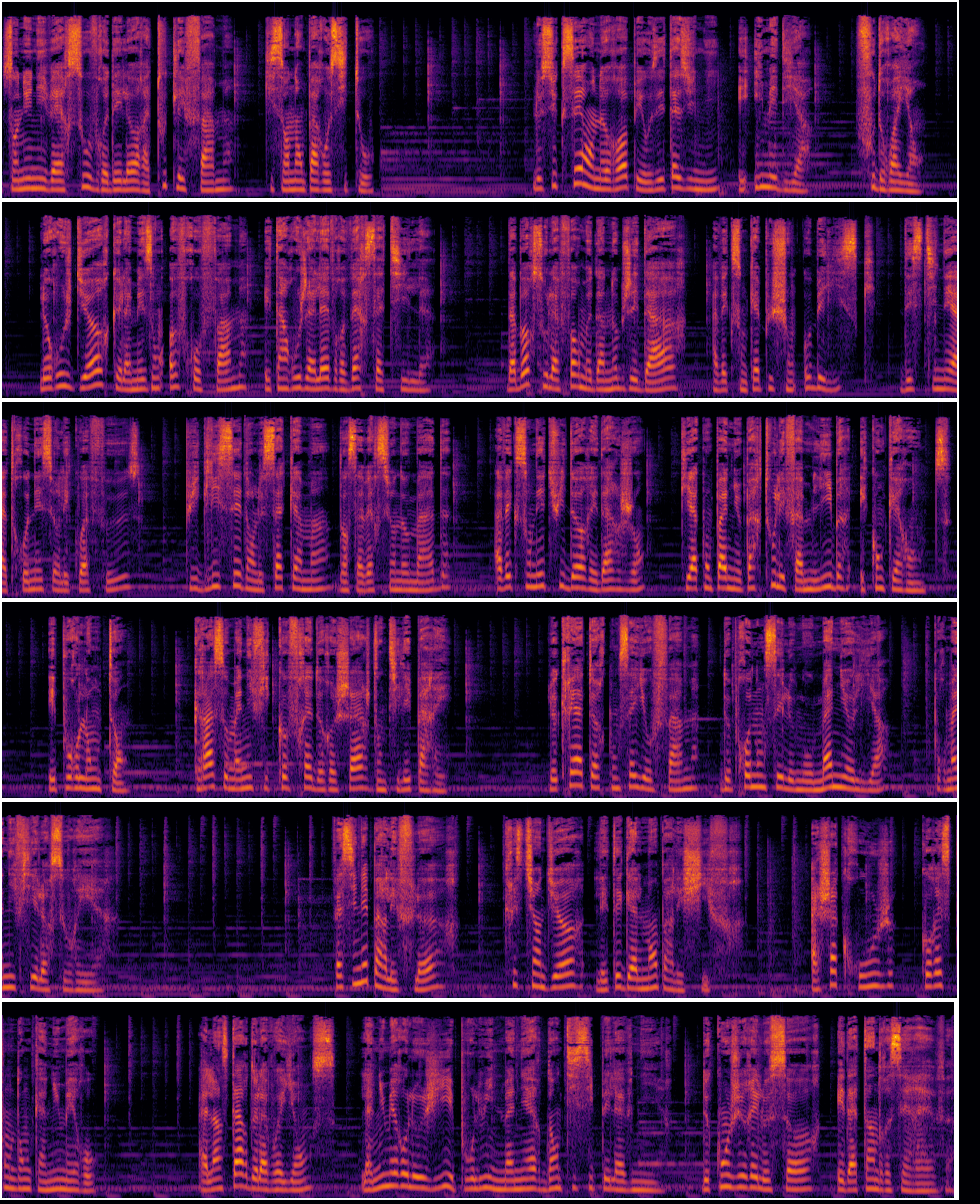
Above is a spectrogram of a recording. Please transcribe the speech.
Son univers s'ouvre dès lors à toutes les femmes qui s'en emparent aussitôt. Le succès en Europe et aux États-Unis est immédiat, foudroyant. Le rouge Dior que la maison offre aux femmes est un rouge à lèvres versatile. D'abord sous la forme d'un objet d'art, avec son capuchon obélisque, destiné à trôner sur les coiffeuses, puis glissé dans le sac à main dans sa version nomade, avec son étui d'or et d'argent qui accompagne partout les femmes libres et conquérantes. Et pour longtemps, grâce au magnifique coffret de recharge dont il est paré. Le créateur conseille aux femmes de prononcer le mot magnolia pour magnifier leur sourire. Fasciné par les fleurs, Christian Dior l'est également par les chiffres. À chaque rouge, correspond donc un numéro. À l'instar de la voyance, la numérologie est pour lui une manière d'anticiper l'avenir, de conjurer le sort et d'atteindre ses rêves.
